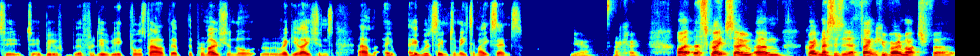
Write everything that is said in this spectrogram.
to to it falls foul of the, the promotional regulations. Um, it, it would seem to me to make sense. Yeah. Okay. All right. That's great. So um, great message there. Thank you very much for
